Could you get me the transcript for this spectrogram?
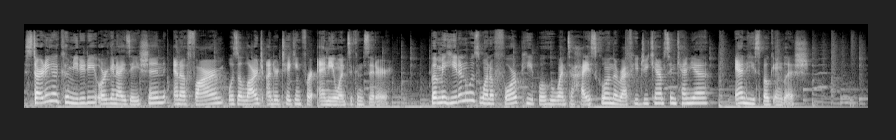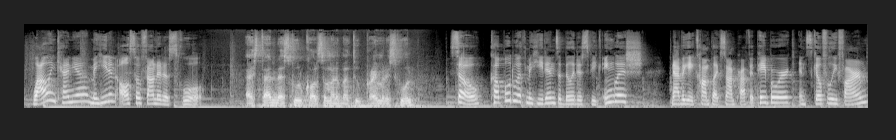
Starting a community organization and a farm was a large undertaking for anyone to consider. But Muhidin was one of four people who went to high school in the refugee camps in Kenya, and he spoke English. While in Kenya, Muhidin also founded a school. I started a school called Somali Bantu Primary School. So, coupled with Muhidin's ability to speak English, navigate complex nonprofit paperwork, and skillfully farm,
